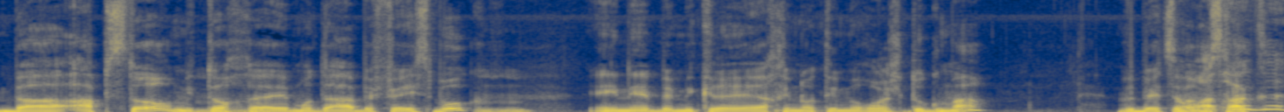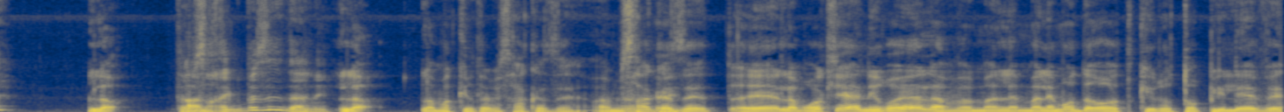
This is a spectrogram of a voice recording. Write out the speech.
ב App Store מתוך אה, מודעה בפייסבוק. הנה במקרה הכינותי מראש דוגמה. ובעצם המשחק את זה? לא אתה משחק בזה דני? לא, לא מכיר את המשחק הזה. המשחק אוקיי. הזה, אה, למרות שאני רואה עליו מלא, מלא מודעות, כאילו Top 11,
